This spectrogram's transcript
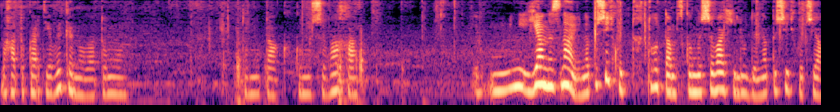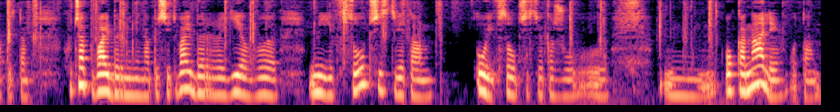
Багато карт я викинула, тому, тому так, комишеваха. Мені, я не знаю, напишіть хоч хто там з комишевахи люди, напишіть хоч якось там. Хоча б вайбер мені напишіть. Вайбер є в мій в сообществі там. Ой, в сообществі кажу, о каналі, отам.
